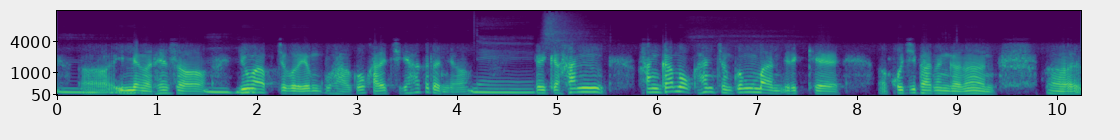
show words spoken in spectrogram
음. 어, 임명을 해서 음 융합적으로 연구하고 가르치게 하거든요. 네. 그러니까 한, 한 과목, 한 전공만 이렇게 어, 고집하는 거는 어,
